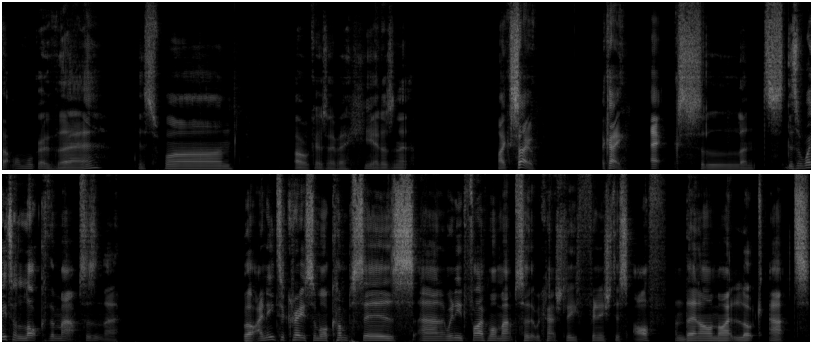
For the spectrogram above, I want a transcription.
That one will go there. This one... Oh, it goes over here, doesn't it? Like so. Okay. Excellent. There's a way to lock the maps, isn't there? Well, I need to create some more compasses and we need five more maps so that we can actually finish this off. And then I might look at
